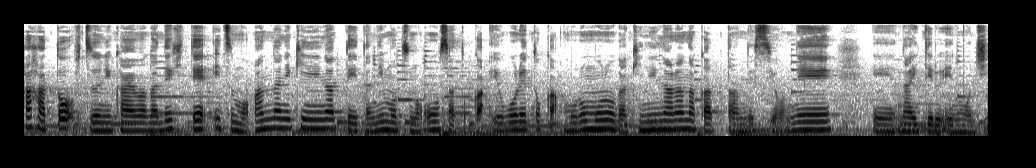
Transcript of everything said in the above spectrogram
母と普通に会話ができていつもあんなに気になっていた荷物の多さとか汚れとかもろもろが気にならなかったんですよね、えー、泣いてる絵文字。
